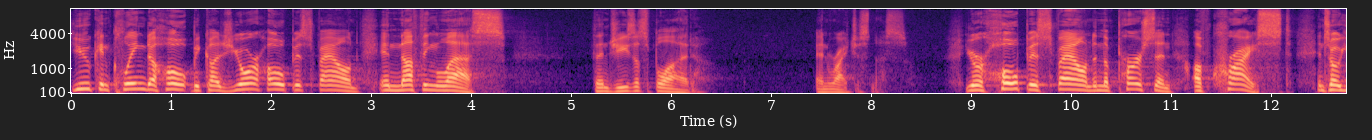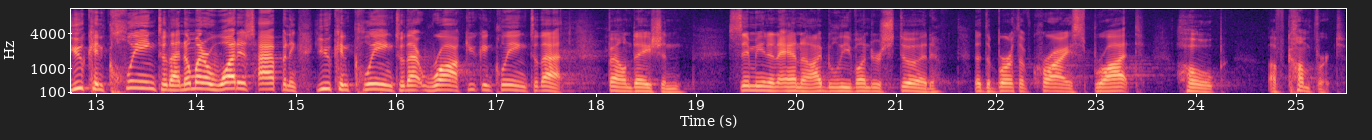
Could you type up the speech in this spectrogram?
you can cling to hope because your hope is found in nothing less than Jesus' blood and righteousness. Your hope is found in the person of Christ. And so you can cling to that. No matter what is happening, you can cling to that rock. You can cling to that foundation. Simeon and Anna, I believe, understood that the birth of Christ brought hope of comfort.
